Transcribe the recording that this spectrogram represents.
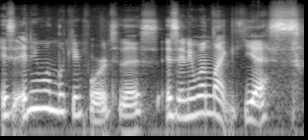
is anyone looking forward to this? Is anyone like, yes,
